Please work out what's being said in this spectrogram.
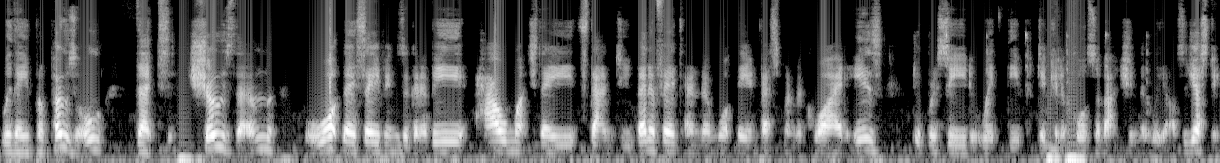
with a proposal that shows them what their savings are going to be, how much they stand to benefit, and then what the investment required is to proceed with the particular course of action that we are suggesting.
